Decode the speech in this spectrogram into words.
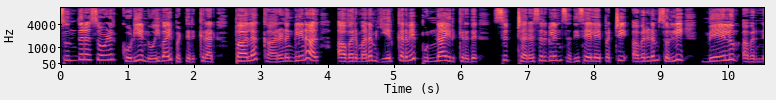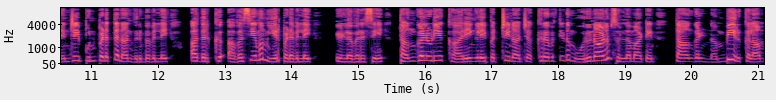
சுந்தர சோழர் கொடிய நோய்வாய்ப்பட்டிருக்கிறார். பல காரணங்களினால் அவர் மனம் ஏற்கனவே புண்ணாயிருக்கிறது. சிற்றரசர்களின் சதிசேலை பற்றி அவரிடம் சொல்லி மேலும் அவர் நெஞ்சை புண்படுத்த நான் விரும்பவில்லை. அதற்கு அவசியமும் ஏற்படவில்லை. இளவரசே தங்களுடைய காரியங்களை பற்றி நான் சக்கரவர்த்தியிடம் ஒரு நாளும் சொல்ல மாட்டேன். தாங்கள் நம்பி இருக்கலாம்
